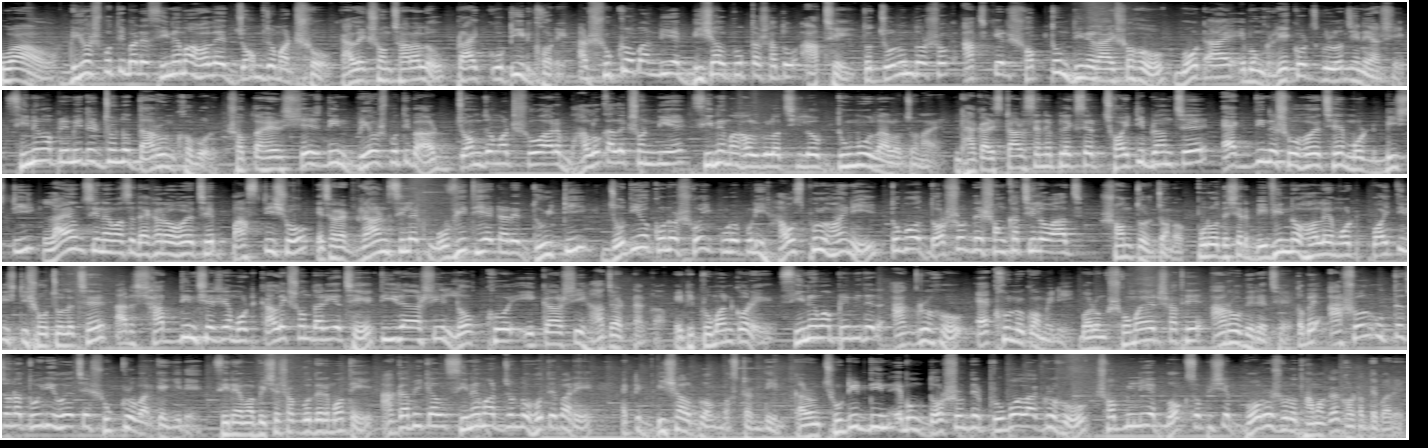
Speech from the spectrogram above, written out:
Wow, বৃহস্পতিবারে cinema হলে জমজমাট শো। কালেকশন ছাড়ালো প্রায় কোটির ঘরে। আর শুক্রবার নিয়ে বিশাল প্রত্যাশা তো আছেই। তো চলুন দর্শক, আজকের সপ্তম দিনের আয় সহ মোট আয় এবং রেকর্ডসগুলো জেনে আসে। সিনেমা প্রেমীদের জন্য দারুণ খবর। সপ্তাহের শেষ দিন বৃহস্পতিবার জমজমাট শো আর ভালো কালেকশন নিয়ে সিনেমা হলগুলো ছিল তুমুল আলোচনায়। ঢাকার স্টার সিনেপ্লেক্সের ছয়টি ব্রাঞ্চে একদিনে শো হয়েছে মোট বিশটি। লায়ন সিনেমাসে দেখানো হয়েছে পাঁচটি শো এছাড়া গ্র্যান্ড সিলেক্ট মুভি থিয়েটারে দুইটি যদিও কোনো শোই পুরোপুরি হাউসফুল হয়নি, তবুও দর্শকদের সংখ্যা ছিল আজ সন্তোষজনক। পুরো দেশের বিভিন্ন হলে মোট পঁয়ত্রিশটি শো চলেছে, আর সাত দিন শেষে মোট কালেকশন দাঁড়িয়েছে তিরাশি লক্ষ একাশি হাজার টাকা। এটি প্রমাণ করে সিনেমা প্রেমীদের আগ্রহ এখনও কমেনি, বরং সময়ের সাথে আরও বেড়েছে। তবে আসল উত্তেজনা তৈরি হয়েছে শুক্রবারকে ঘিরে। সিনেমা বিশেষজ্ঞদের মতে, আগামীকাল সিনেমার জন্য হতে পারে একটি বিশাল ব্লকবাস্টার দিন। কারণ ছুটির দিন এবং দর্শকদের প্রবল আগ্রহ সব মিলিয়ে বক্স অফিসে বড় সড়ো ধামাকা ঘটাতে পারে।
